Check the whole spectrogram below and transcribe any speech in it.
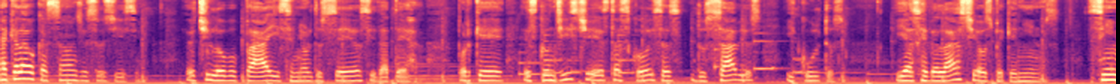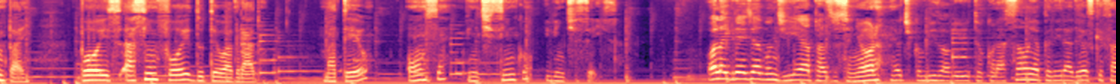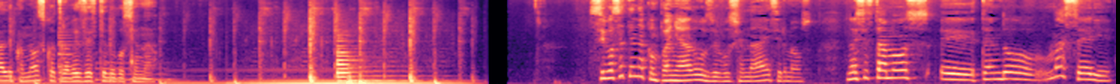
Naquela ocasião, Jesus disse: Eu te louvo, Pai, Senhor dos céus e da terra, porque escondiste estas coisas dos sábios e cultos e as revelaste aos pequeninos. Sim, Pai, pois assim foi do teu agrado. Mateus 11, 25 e 26. Olá, igreja, bom dia, paz do Senhor. Eu te convido a abrir o teu coração e a pedir a Deus que fale conosco através deste devocional. Se você tem acompanhado os devocionais, irmãos, nós estamos eh, tendo uma série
